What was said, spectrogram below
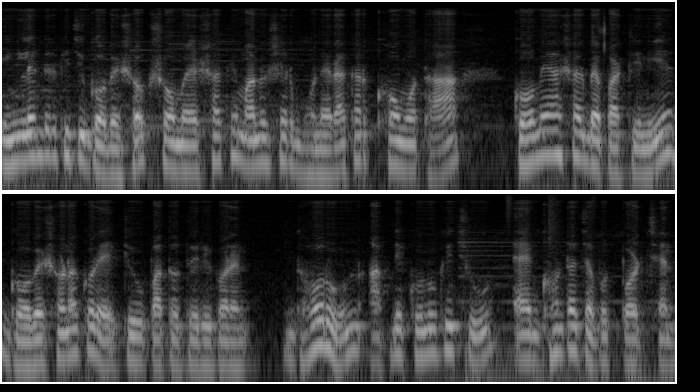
ইংল্যান্ডের কিছু গবেষক সময়ের সাথে মানুষের মনে রাখার ক্ষমতা কমে আসার ব্যাপারটি নিয়ে গবেষণা করে একটি উপাত্ত তৈরি করেন। ধরুন, আপনি কোনো কিছু এক ঘণ্টা যাবত পড়ছেন।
